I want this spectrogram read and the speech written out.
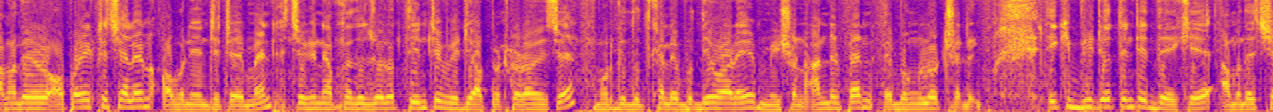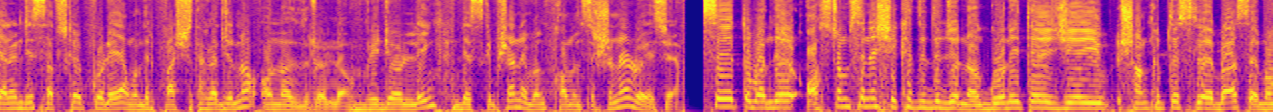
আমাদের অপর একটি চ্যানেল অবনী এন্টারটেনমেন্ট যেখানে আপনাদের জন্য তিনটি ভিডিও আপলোড করা হয়েছে। মুরগি, দুধ খেলে বুদ্ধি বাড়ে মিশন আন্ডারপ্যান এবং লোডশেডিং এই ভিডিও তিনটি দেখে আমাদের চ্যানেলটি সাবস্ক্রাইব করে আমাদের পাশে থাকার জন্য অনুরোধ রইল। ভিডিওর লিঙ্ক ডিসক্রিপশন এবং কমেন্ট সেকশনে রয়েছে। সে তোমাদের অষ্টম শ্রেণির শিক্ষার্থীদের জন্য গণিতের যে সংক্ষিপ্ত সিলেবাস এবং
